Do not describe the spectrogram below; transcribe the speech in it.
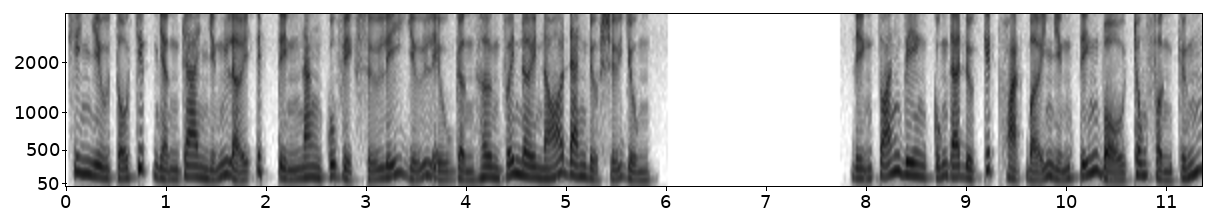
khi nhiều tổ chức nhận ra những lợi ích tiềm năng của việc xử lý dữ liệu gần hơn với nơi nó đang được sử dụng. Điện toán biên cũng đã được kích hoạt bởi những tiến bộ trong phần cứng,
